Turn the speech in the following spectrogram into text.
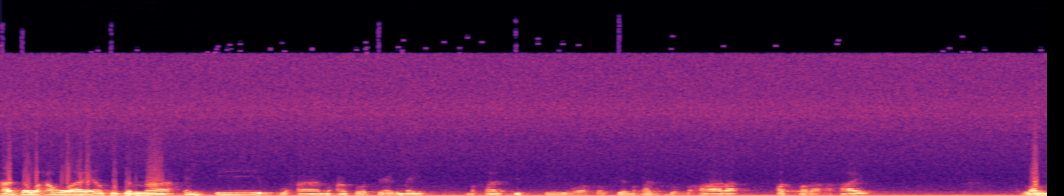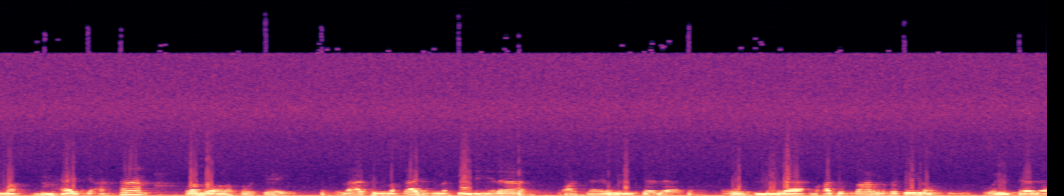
hadda waxa waaye aan ku jirnaa intii waxaan waxaan soo sheegnay maqaasidkii waa soo sheeg maqaasid dahaara afara ahay lama minhaajka ahaan lama waa la soo sheegay. Laakin maqaasid markii lihiraa waxaa waysada gusliga maqaasid dahaara ma soo sheegino? Waysada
